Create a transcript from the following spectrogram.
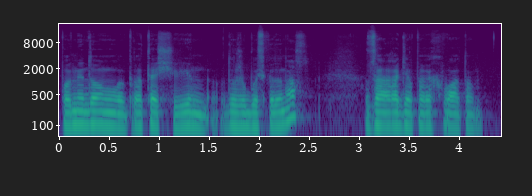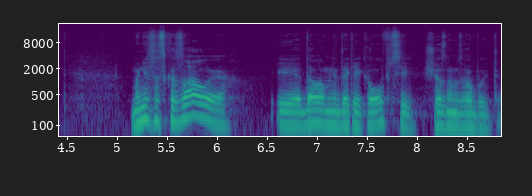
повідомили про те, що він дуже близько до нас за радіоперехватом. Мені все сказали і дали мені декілька опцій, що з ним зробити.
